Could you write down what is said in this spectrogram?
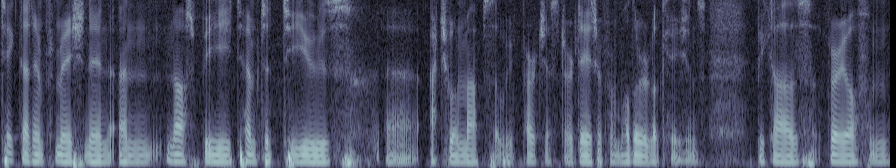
take that information in and not be tempted to use uh, actual maps that we've purchased or data from other locations because very often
